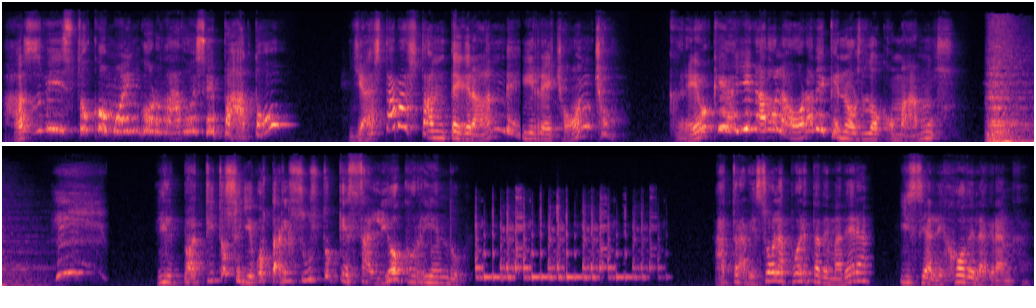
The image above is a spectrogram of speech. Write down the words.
¿Has visto cómo ha engordado ese pato? Ya está bastante grande y rechoncho. Creo que ha llegado la hora de que nos lo comamos. El patito se llevó tal susto que salió corriendo. Atravesó la puerta de madera y se alejó de la granja.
